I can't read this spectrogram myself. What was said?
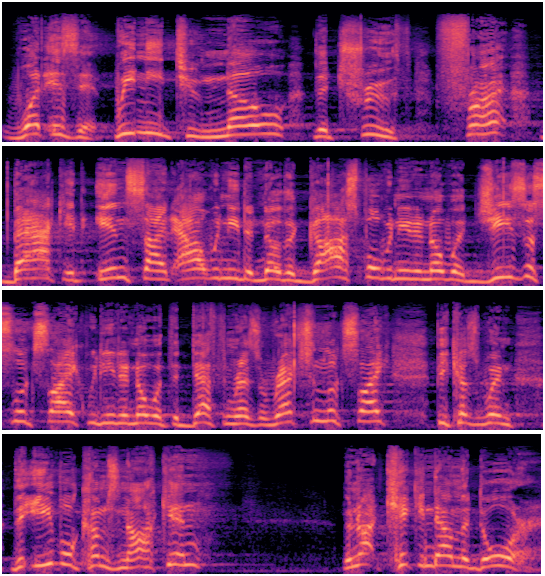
what is it? We need to know the truth, front, back, and inside out. We need to know the gospel. We need to know what Jesus looks like. We need to know what the death and resurrection looks like. Because when the evil comes knocking, they're not kicking down the door.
